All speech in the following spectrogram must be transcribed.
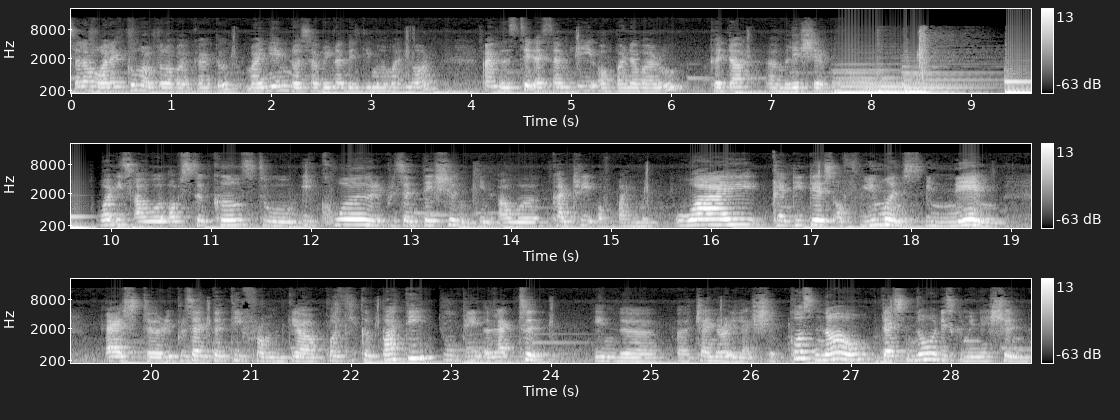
Assalamualaikum warahmatullahi wabarakatuh. My name Nur Sabrina binti Muhammad Nur. I'm the State Assembly of Bandar Baru, Kedah, uh, Malaysia. What is our obstacles to equal representation in our country of parliament? Why candidates of women been named as the representative from their political party to be elected in the uh, general election. Because now there's no discrimination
